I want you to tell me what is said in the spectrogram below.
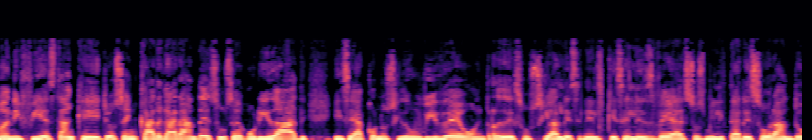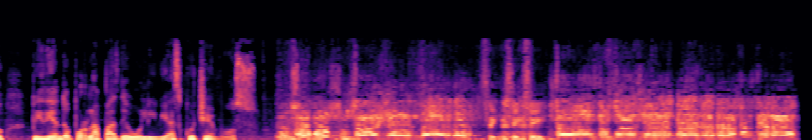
Manifiestan que ellos se encargarán de su seguridad y se ha conocido un video en redes sociales en el que se les ve a estos militares orando pidiendo por la paz de Bolivia. Escuchemos. Somos sus ángeles verdes. Sí, sí, sí. Somos sus ángeles verdes de la sociedad.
